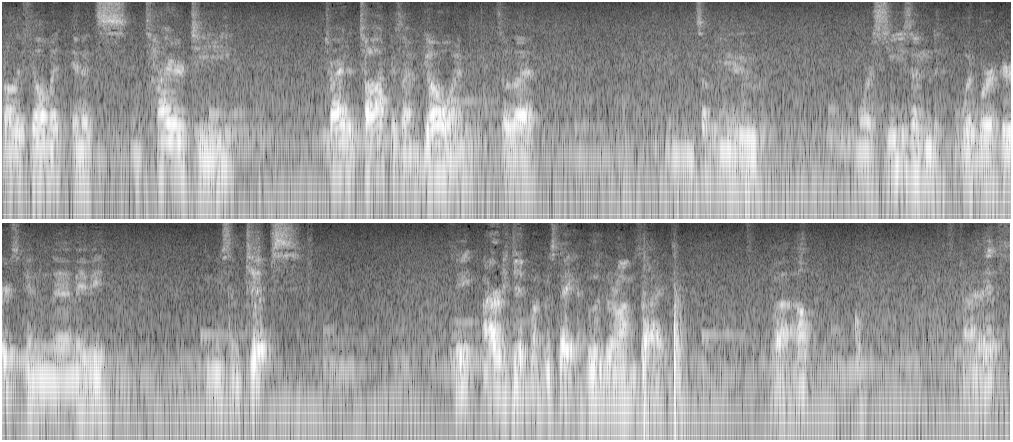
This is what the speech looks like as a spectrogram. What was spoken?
probably film it in its entirety try to talk as I'm going so that some of you more seasoned woodworkers can uh, maybe give me some tips. See, I already did one mistake. I glued the wrong sides. Well, try this.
